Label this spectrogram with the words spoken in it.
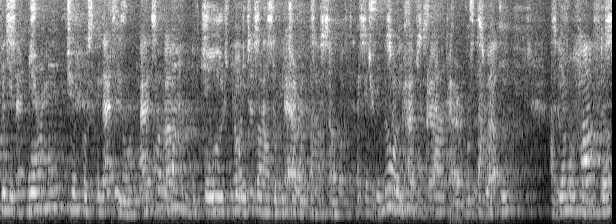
delle buone circoscrizioni, ricordandoci l'elettorato che ci ha votato, perché se noi siamo stati votati abbiamo vinto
